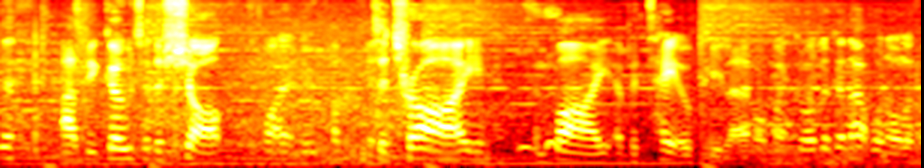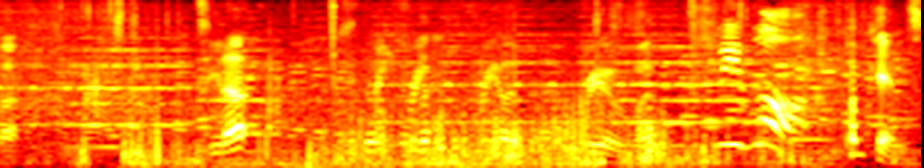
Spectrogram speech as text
as we go to the shop Buy a new pumpkin. to try and buy a potato peeler. Oh my god, look at that one, Oliver. See that? Free, free over. Three over. Three what? Pumpkins.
